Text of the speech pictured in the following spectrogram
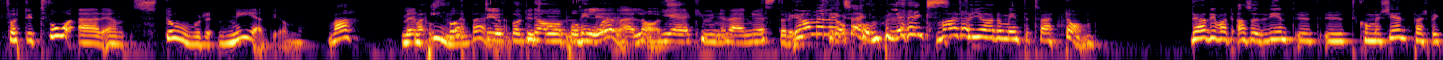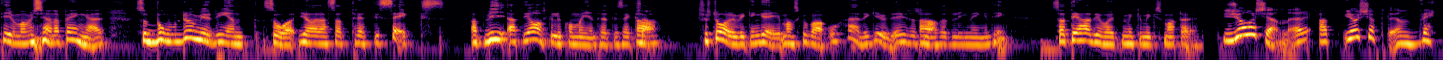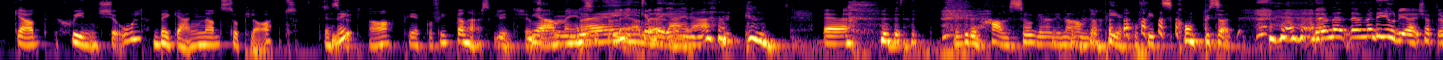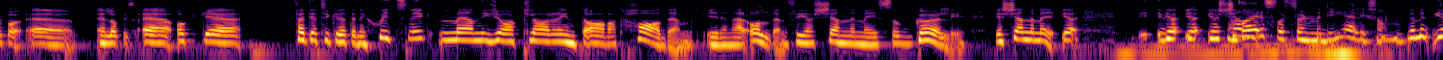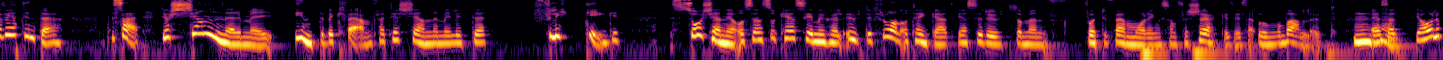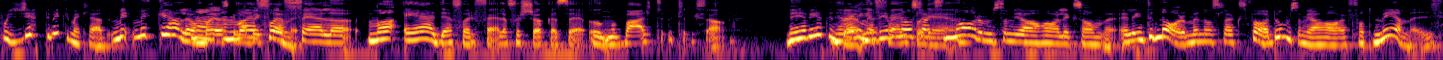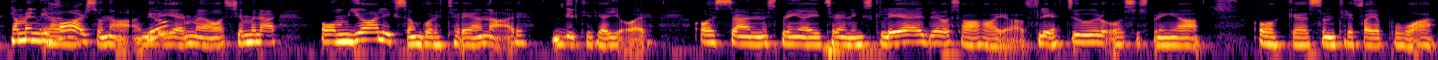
42 är en stor medium. Va? Men Vad på innebär 40 det? och 42 på ville H&M är large. ge kvinnorna ännu större Ja, men exakt. kroppskomplex. Varför gör de inte tvärtom? Det hade ju varit, alltså rent ut, ut kommersiellt perspektiv om man vill tjäna pengar så borde de ju rent så göra så att 36, att, vi, att jag skulle komma i en 36 Ja. Förstår du vilken grej? Man skulle bara, åh herregud, det är ju så smalt Ja. så att det liknar ingenting. Så att det hade ju varit mycket, mycket smartare. Jag känner att jag köpte en veckad skinnkjol, begagnad såklart. Jag skulle, Snyggt. ja, PK-fittan här skulle inte köpa Ja men jag Nej, köper lika begagnat. Eh, Nu blir du halshuggen av dina andra PK-fittskompisar. nej, men, nej men det gjorde jag, jag köpte det på eh, en loppis. Eh, och, eh, för att jag tycker att den är skitsnygg men jag klarar inte av att ha den i den här åldern för jag känner mig så girly. Jag känner mig, jag, jag, jag, jag känner... Vad är det för fel med det liksom? Nej men jag vet inte. Så här, jag känner mig inte bekväm för att jag känner mig lite flickig. Så känner jag och sen så kan jag se mig själv utifrån och tänka att jag ser ut som en 45-åring som försöker se så här ung och ball ut. Mm. Så att jag håller på jättemycket med kläder. My mycket handlar om mm, vad jag ska vara bekväm med. Fel, vad är det för fel att försöka se ung och ballt ut liksom? Nej jag vet inte, det men det är någon slags det. norm som jag har liksom, eller inte norm men någon slags fördom som jag har fått med mig. Ja men vi uh, har sådana ja. grejer med oss. Jag menar om jag liksom går och tränar, vilket jag gör, och sen springer jag i träningskläder och så har jag flätor och så springer jag och eh, sen träffar jag på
